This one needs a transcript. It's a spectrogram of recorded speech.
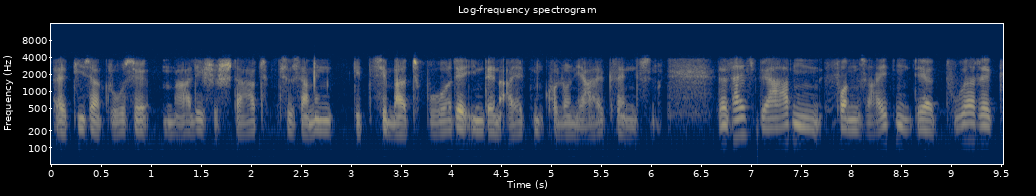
äh, dieser große malische Staat zusammengezimmert wurde in den alten Kolonialgrenzen. Das heißt, wir haben von Seiten der Tuareg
